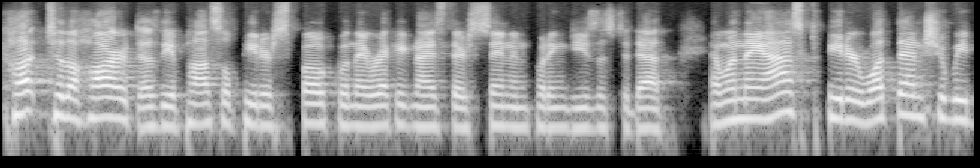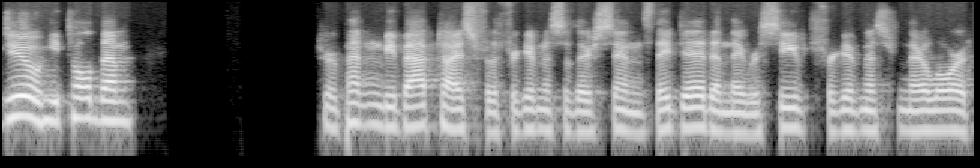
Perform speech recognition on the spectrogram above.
cut to the heart as the apostle Peter spoke when they recognized their sin in putting Jesus to death. And when they asked Peter, What then should we do? he told them to repent and be baptized for the forgiveness of their sins. They did, and they received forgiveness from their Lord,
